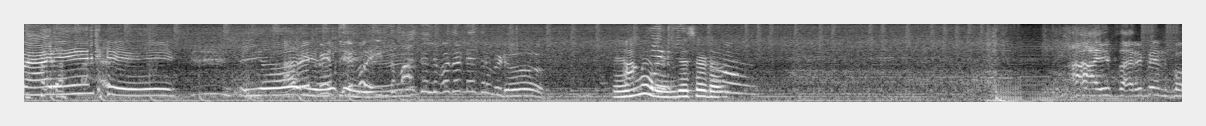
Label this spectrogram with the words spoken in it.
డాడీ ఏం చేశాడు? సరిపోయింది పో.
